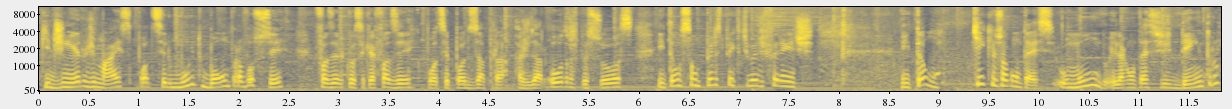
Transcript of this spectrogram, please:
que dinheiro demais pode ser muito bom para você fazer o que você quer fazer, você pode usar para ajudar outras pessoas. Então são perspectivas diferentes. Então, o que que isso acontece? O mundo, ele acontece de dentro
